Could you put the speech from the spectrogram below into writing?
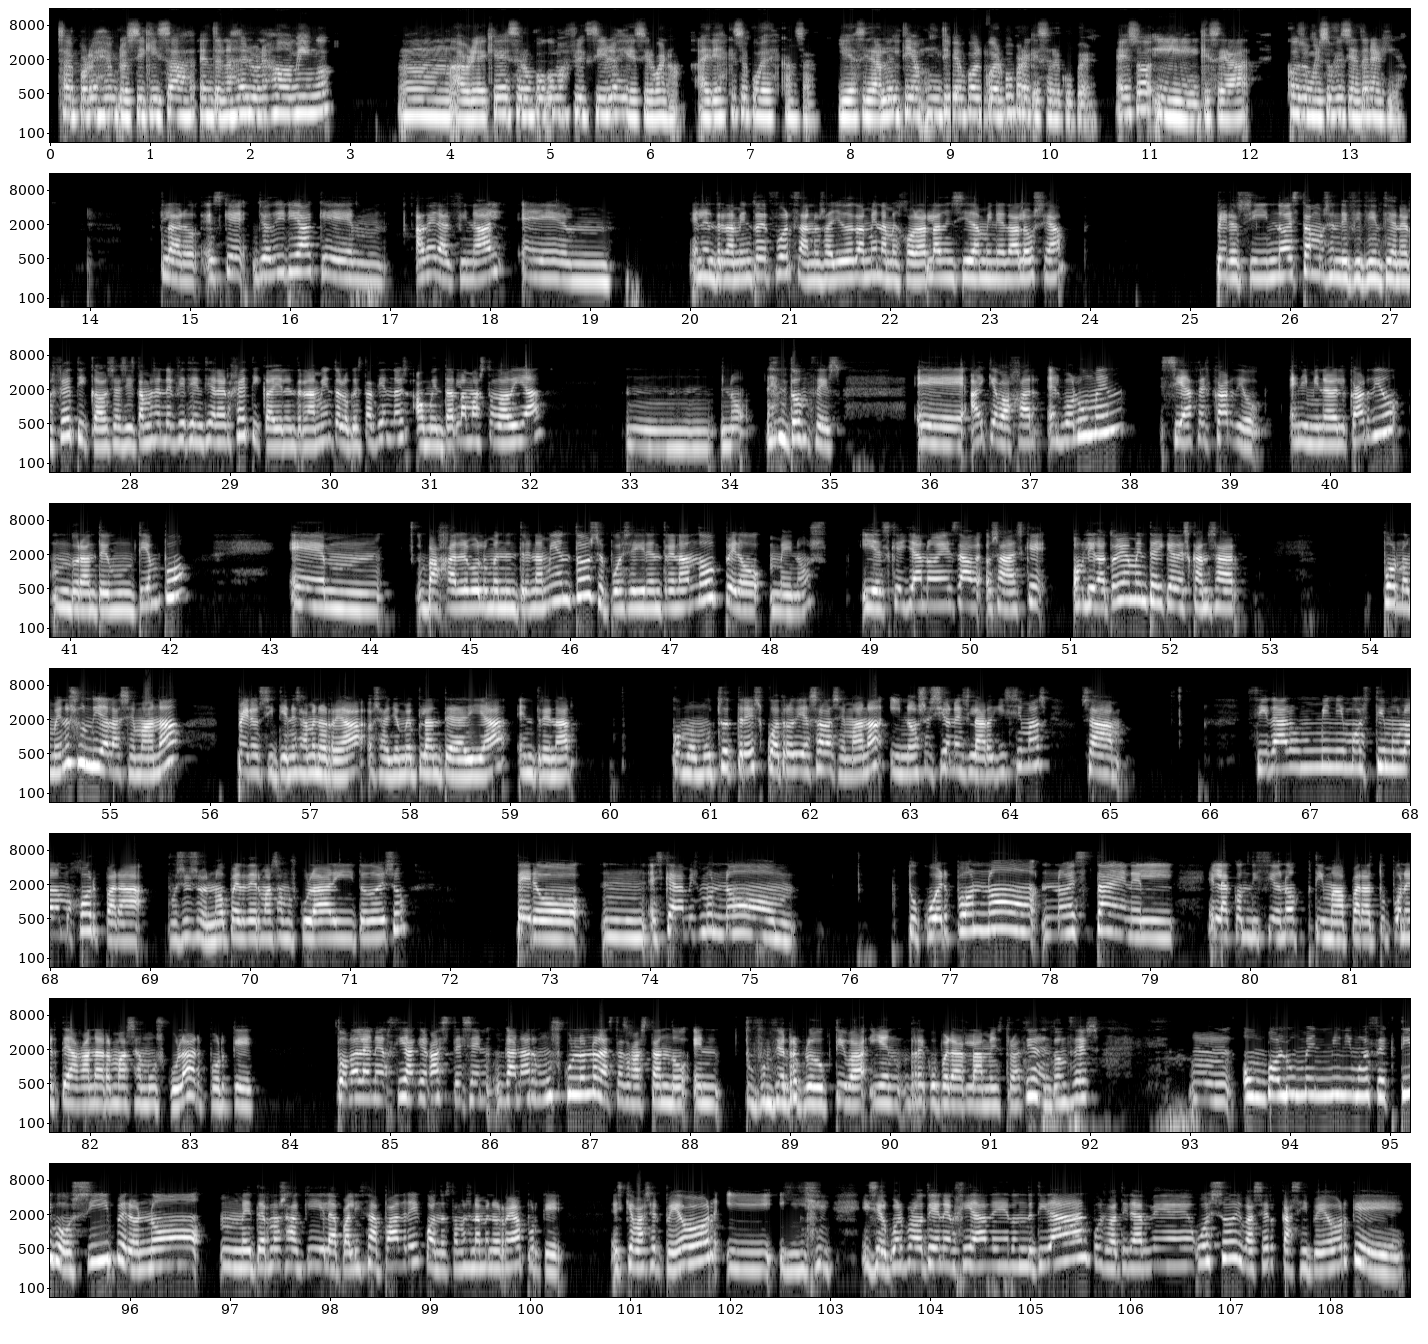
o sea, por ejemplo, si quizás entrenas de lunes a domingo, Mm, habría que ser un poco más flexibles y decir, bueno, hay días que se puede descansar y así darle el tiempo, un tiempo al cuerpo para que se recupere. Eso y que sea consumir suficiente energía. Claro, es que yo diría que, mm, a ver, al final em, el entrenamiento de fuerza nos ayuda también a mejorar la densidad mineral ósea, pero si no estamos en deficiencia energética, o sea, si estamos en deficiencia energética y el entrenamiento lo que está haciendo es aumentarla más todavía, Mm, no. Entonces, eh, hay que bajar el volumen. Si haces cardio, eliminar el cardio durante un tiempo. Em, bajar el volumen de entrenamiento. Se puede seguir entrenando, pero menos. Y es que ya no es. O sea, es que obligatoriamente hay que descansar por lo menos un día a la semana. Pero si tienes amenorrea, o sea, yo me plantearía entrenar como mucho tres, cuatro días a la semana y no sesiones larguísimas. O sea, sí dar un mínimo estímulo a lo mejor para, pues eso, no perder masa muscular y todo eso. Pero mm, es que ahora mismo no. Tu cuerpo no, no está en, el, en la condición óptima para tú ponerte a ganar masa muscular, porque toda la energía que gastes en ganar músculo no la estás gastando en tu función reproductiva y en recuperar la menstruación. Entonces, mm, un volumen mínimo efectivo sí, pero no meternos aquí la paliza padre cuando estamos en la menorrea porque es que va a ser peor y, y, si el cuerpo no tiene energía de donde tirar, pues va a tirar de hueso y va a ser casi peor que,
